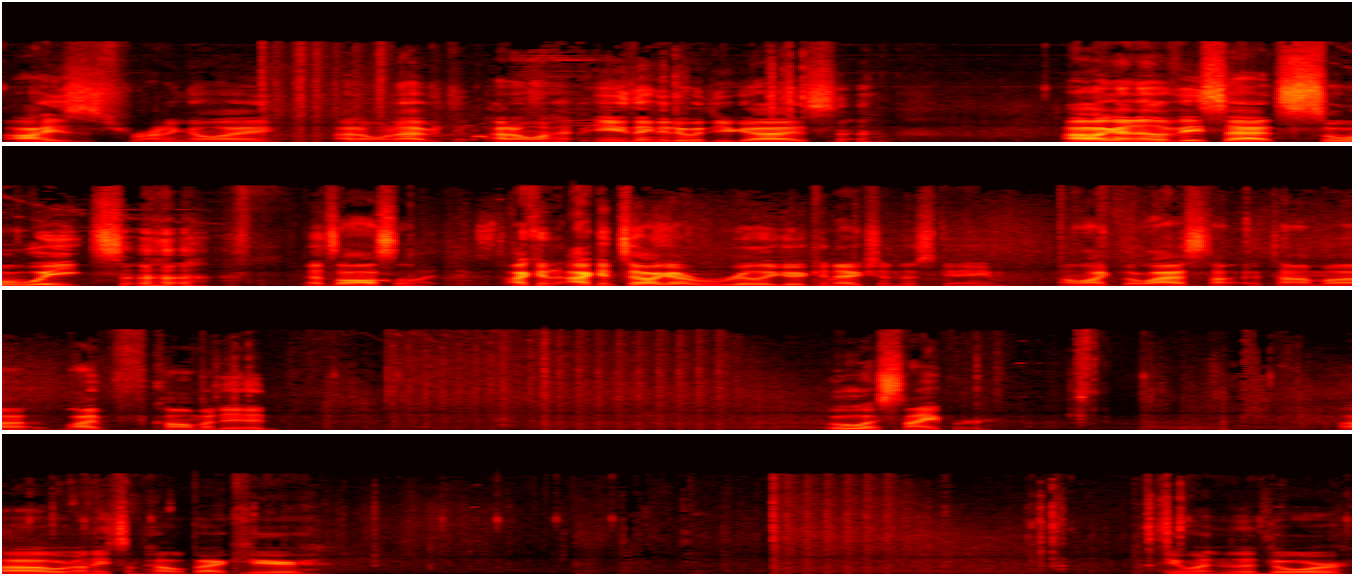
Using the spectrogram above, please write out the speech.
Ah, he's just running away. I don't want to have. I don't want anything to do with you guys. oh, I got another VSAT. Sweet. That's awesome. I can I can tell I got really good connection this game. Unlike the last time uh, live calm I did. Ooh, a sniper. Uh, we're gonna need some help back here. He went into the door.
